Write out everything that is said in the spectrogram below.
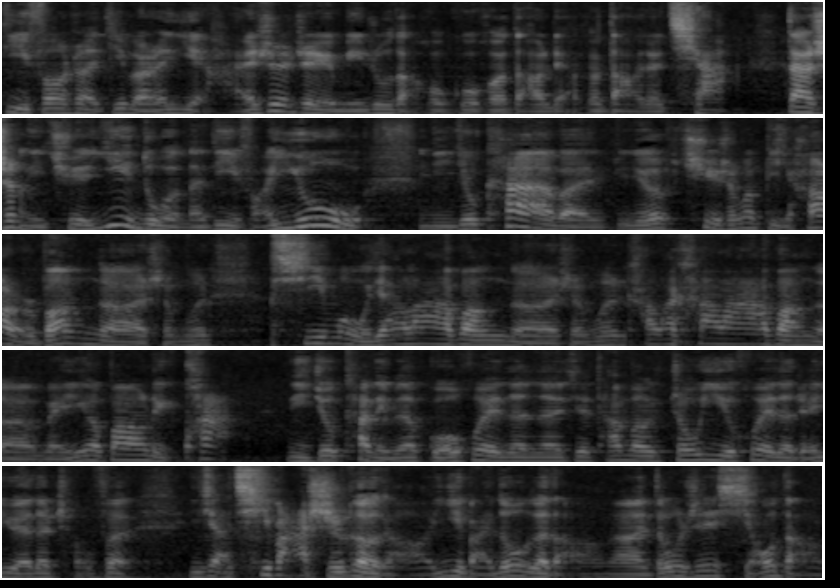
地方上基本上也还是这个民主党和共和党两个党在掐。但是你去印度那地方，哎呦，你就看吧，比如去什么比哈尔邦啊，什么西孟加拉邦啊，什么喀拉喀拉邦啊，每一个邦里，咵，你就看你们的国会的那些他们州议会的人员的成分，一下七八十个党，一百多个党啊，都是些小党。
